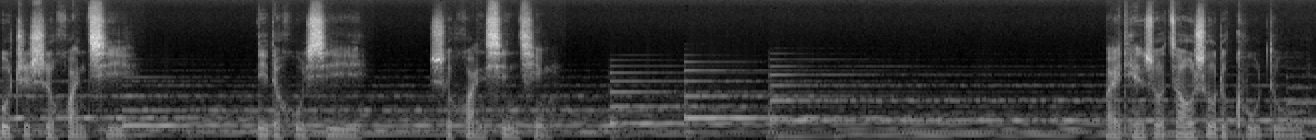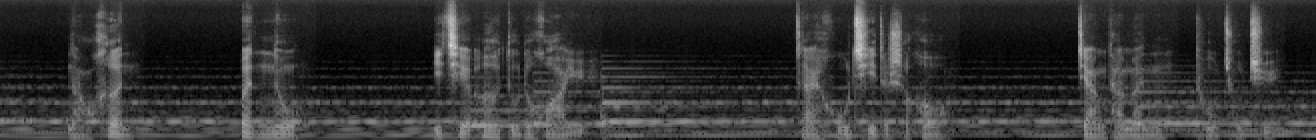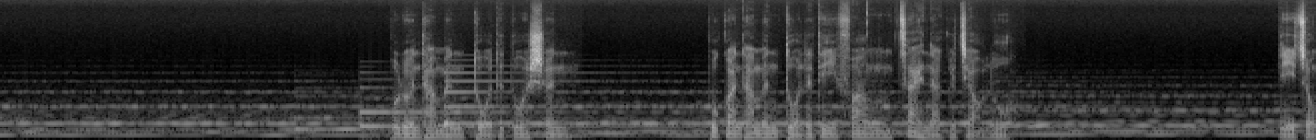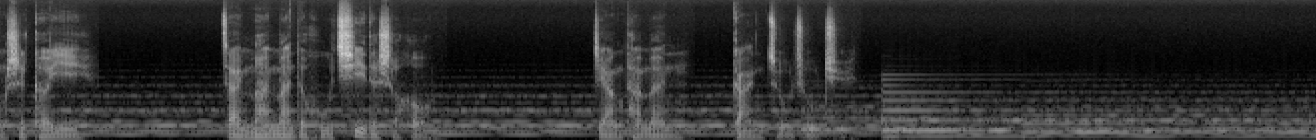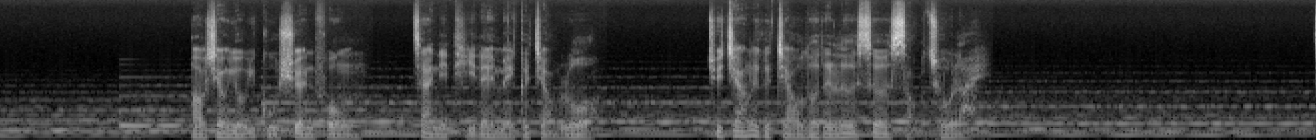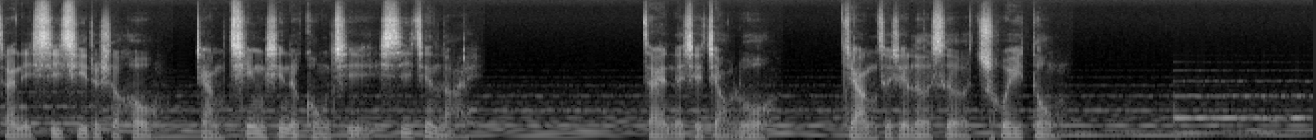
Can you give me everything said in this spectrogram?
不只是换气，你的呼吸是换心情。白天所遭受的苦毒、恼恨、愤怒。一切恶毒的话语，在呼气的时候，将它们吐出去。不论他们躲得多深，不管他们躲的地方在哪个角落，你总是可以在慢慢的呼气的时候，将他们。赶逐出去，好像有一股旋风在你体内每个角落，去将那个角落的垃圾扫出来。在你吸气的时候，将清新的空气吸进来，在那些角落，将这些垃圾吹动。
